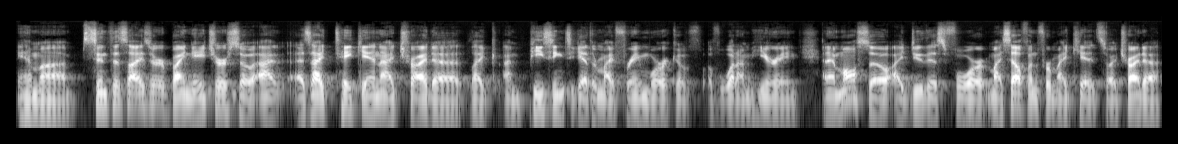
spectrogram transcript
am a synthesizer by nature. So I, as i take in i try to like i'm piecing together my framework of, of what i'm hearing. And i'm also i do this for myself and for my kids. So i try to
